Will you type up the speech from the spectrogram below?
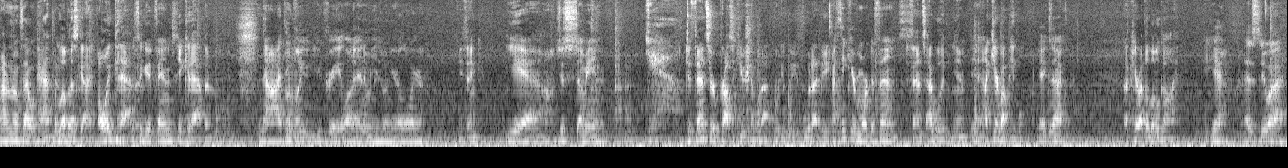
I don't know if that would happen. I love this guy. Oh, it could happen. It's a good fantasy. It could happen. Nah, I think I'm like- you, you create a lot of enemies when you're a lawyer. You think? Yeah, just I mean, yeah. Defense or prosecution? Would I would, would, I be? I think you're more defense. Defense. I would. Yeah. Yeah. I care about people. Yeah, exactly. I care about the little guy. Yeah, as do I.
